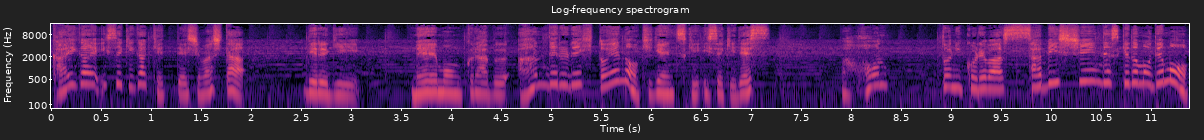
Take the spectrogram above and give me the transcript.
海外移籍が決定しました。ベルギー名門クラブアンデルレヒトへの期限付き移籍です、まあ、本当にこれは寂しいんですけどもでも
